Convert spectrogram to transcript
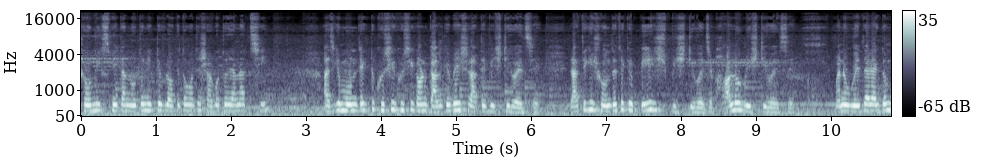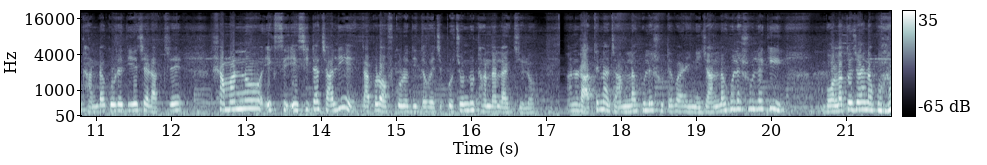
সৌমিক স্মিতার নতুন একটি ব্লগে তোমাদের স্বাগত জানাচ্ছি। আজকে মনটা একটু খুশি খুশি, কারণ কালকে বেশ রাতে বৃষ্টি হয়েছে। রাতে কি সন্ধ্যে থেকে বেশ বৃষ্টি হয়েছে, ভালো বৃষ্টি হয়েছে। মানে ওয়েদার একদম ঠান্ডা করে দিয়েছে রাত্রে। সামান্য এসি এসিটা চালিয়ে তারপর অফ করে দিতে হয়েছে। প্রচণ্ড ঠান্ডা লাগছিল। মানে রাতে না জানলা খুলে শুতে পারিনি। জানলা খুলে শুলে কি বলা তো যায় না, কোনো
